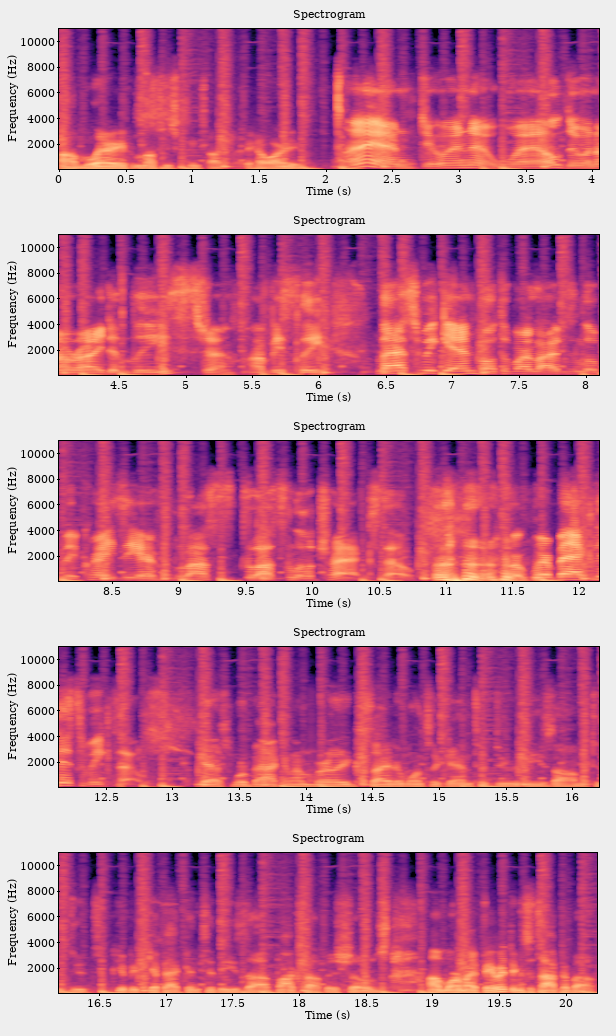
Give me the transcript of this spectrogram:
um, Larry from LC Screen Talk. Larry, how are you? I am doing well, doing all right at least. Uh, obviously, last weekend both of our lives a little bit crazier. Lost lost a little track, so we're, we're back this week though. Yes, we're back, and I'm really excited once again to do these um to do to give it get back into these uh, box office shows. Um, one of my favorite things to talk about.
